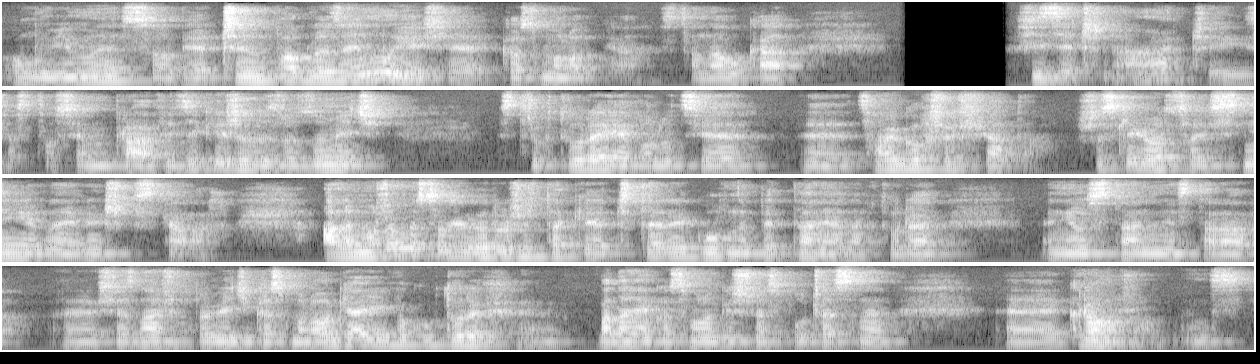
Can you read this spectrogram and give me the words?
omówimy sobie, czym w ogóle zajmuje się kosmologia. Jest to nauka fizyczna, czyli zastosujemy prawa fizyki, żeby zrozumieć strukturę i ewolucję e, całego wszechświata, wszystkiego, co istnieje w największych skalach. Ale możemy sobie wyróżnić takie cztery główne pytania, na które nieustannie stara e, się znaleźć odpowiedzi kosmologia i wokół których e, badania kosmologiczne współczesne krążą. Więc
